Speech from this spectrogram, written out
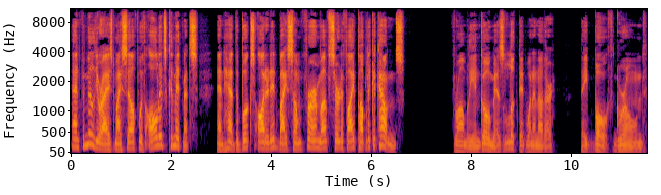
and familiarized myself with all its commitments, and had the books audited by some firm of certified public accountants. Thrombley and Gomez looked at one another. They both groaned.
